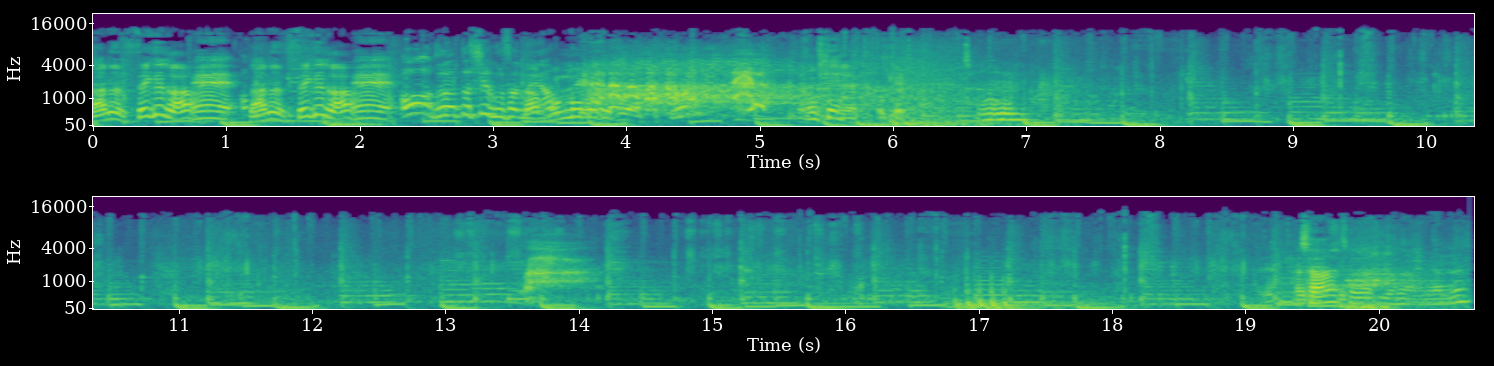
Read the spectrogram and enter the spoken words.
나는 세게 가. 네. 나는 세게 가. 예. 어, 누나 또씩 웃었네요. 나 못 먹어도 돼. 오케이. 오케이. 자, 제가 누나 하면은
